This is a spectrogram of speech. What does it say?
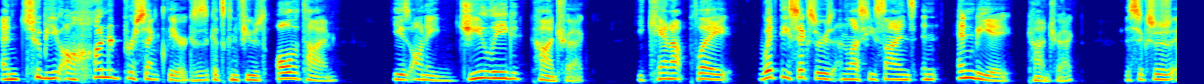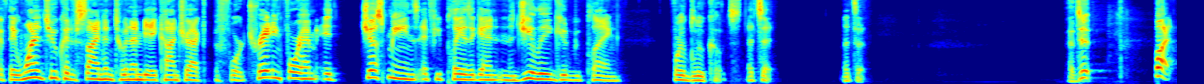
And to be 100% clear, because it gets confused all the time, he is on a G League contract. He cannot play with the Sixers unless he signs an NBA contract. The Sixers, if they wanted to, could have signed him to an NBA contract before trading for him. It just means if he plays again in the G League, he'd be playing for the Bluecoats. That's it. That's it. That's it. But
